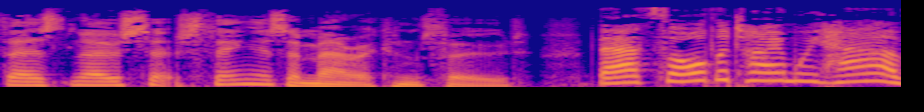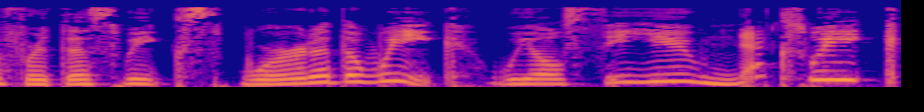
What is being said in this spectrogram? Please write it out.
There's no such thing as American food. That's all the time we have for this week's Word of the Week. We'll see you next week.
